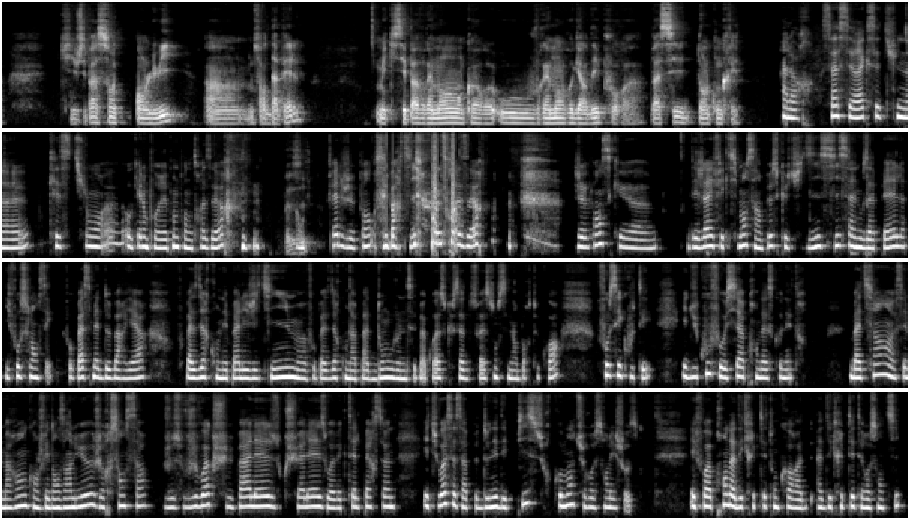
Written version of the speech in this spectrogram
qui, je sais pas, sent en lui une sorte d'appel, mais qui sait pas vraiment encore où vraiment regarder pour euh, passer dans le concret? Alors, ça, c'est vrai que c'est une euh, question auquel on pourrait répondre pendant trois heures. Vas-y. En fait, je pense, c'est parti, trois heures. je pense que déjà, effectivement, c'est un peu ce que tu dis. Si ça nous appelle, il faut se lancer. Il faut pas se mettre de barrières pas se dire qu'on n'est pas légitime, faut pas se dire qu'on n'a pas de don ou je ne sais pas quoi, parce que ça de toute façon c'est n'importe quoi. Faut s'écouter. Et du coup, faut aussi apprendre à se connaître. Bah tiens, c'est marrant, quand je vais dans un lieu, je ressens ça. Je, je vois que je suis pas à l'aise ou que je suis à l'aise ou avec telle personne. Et tu vois, ça, ça peut te donner des pistes sur comment tu ressens les choses. Il faut apprendre à décrypter ton corps, à, décrypter tes ressentis,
